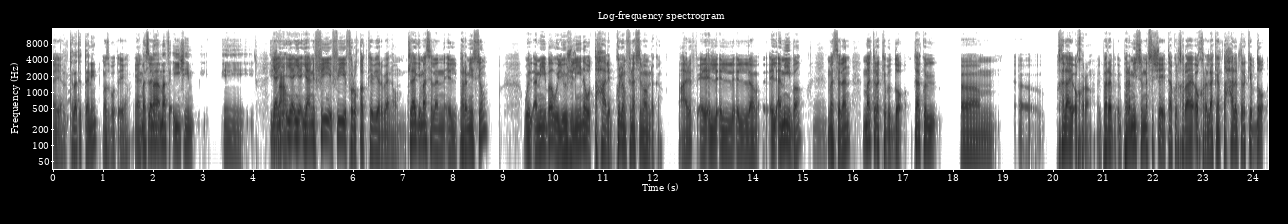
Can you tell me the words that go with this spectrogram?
أيوه. الثلاثة التانيين. مزبوط أيوه. يعني بس ما ما في أي شيء يعني يجمعهم. يعني يعني في في فروقات كبيرة بينهم. تلاقي مثلا ال paramecium والأميبا واليوجلينا والطحالب كلهم في نفس المملكة عارف؟ ال ال ال ال الأميبا. مثلا ما تركب الضوء تاكل آم، آه، خلايا أخرى. ال para- ال paramecium نفس الشيء تاكل خلايا أخرى لكن الطحالب تركب ضوء.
